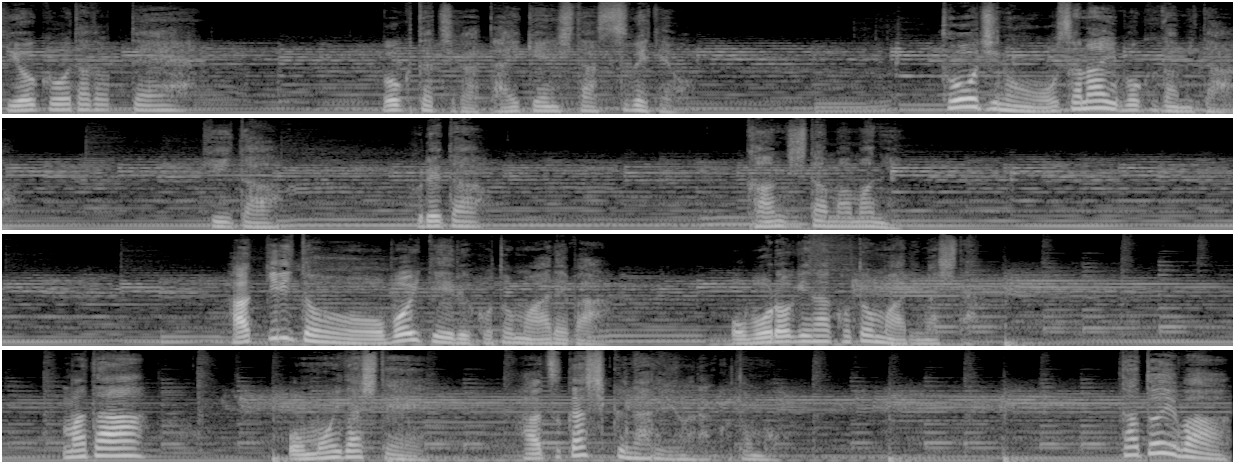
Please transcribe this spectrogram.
記憶をたどって僕たちが体験した全てを。当時の幼い僕が見た聞いた触れた感じたままに。はっきりと覚えていることもあればおぼろげなこともありました。また思い出して恥ずかしくなるようなことも。例えば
